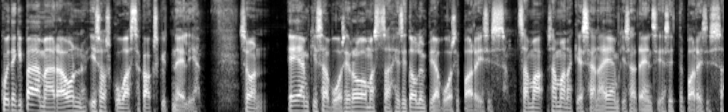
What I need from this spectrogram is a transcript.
kuitenkin päämäärä on isossa kuvassa 24. Se on EM-kisavuosi Roomassa ja sitten olympiavuosi Pariisissa. Sama, samana kesänä EM-kisat ensin ja sitten Pariisissa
